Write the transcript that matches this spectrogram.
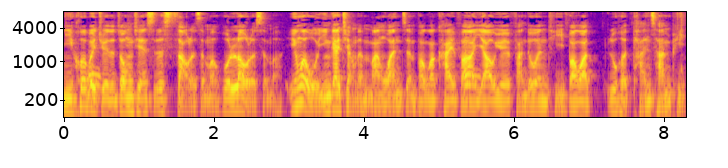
你会不会觉得中间是不是少了什么或漏了什么？因为我应该讲的蛮完整，包括开发、邀约、反对问题，包括如何谈产品，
